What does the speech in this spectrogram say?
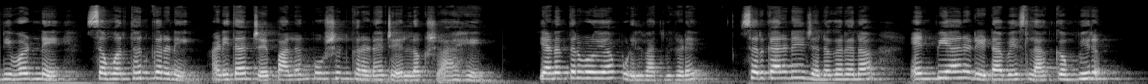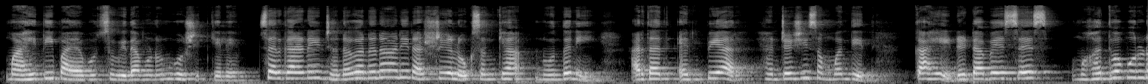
निवडणे समर्थन करणे आणि त्यांचे पालनपोषण करण्याचे लक्ष आहे. यानंतर वळूया पुढील बातमीकडे. सरकारने जनगणना एन पी आर डेटाबेसला गंभीर माहिती पायाभूत सुविधा म्हणून घोषित केले. सरकारने जनगणना आणि राष्ट्रीय लोकसंख्या नोंदणी अर्थात एन पी आर ह्यांच्याशी संबंधित काही डेटाबेसेस महत्त्वपूर्ण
